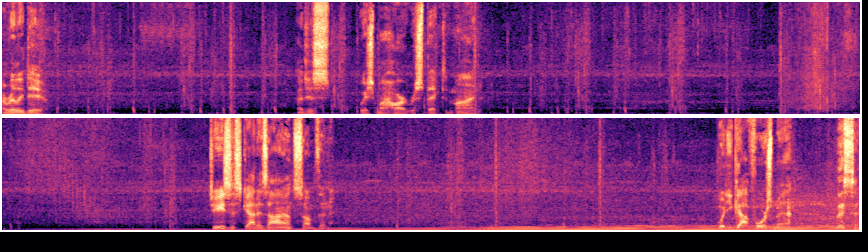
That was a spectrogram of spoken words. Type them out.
I really do. I just wish my heart respected mine. Jesus got his eye on something. What you got for us, man? Listen.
